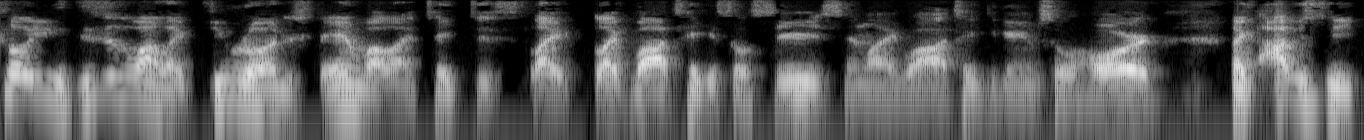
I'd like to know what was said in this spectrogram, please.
tell you this is why like people don't understand why I take this like like why I take it so serious and like why I take the game so hard. Like obviously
